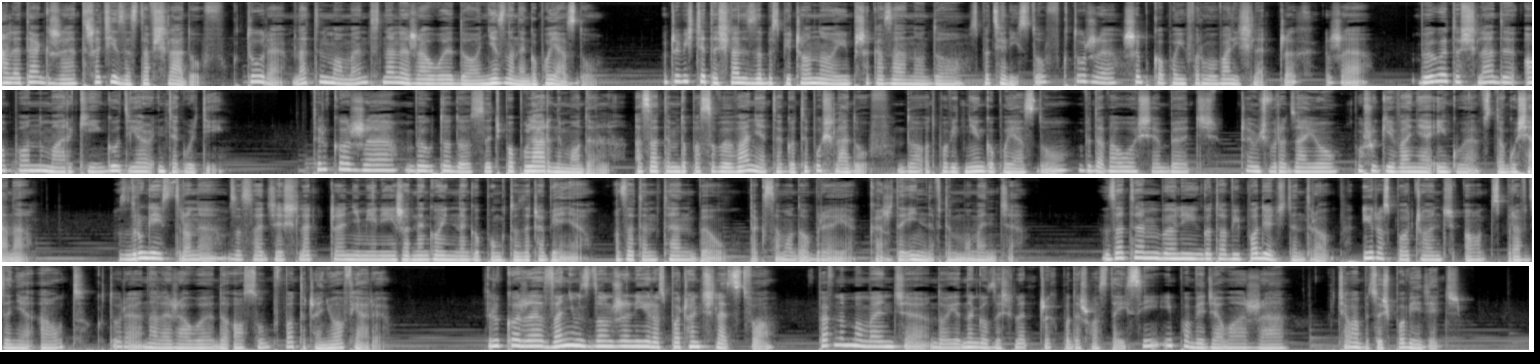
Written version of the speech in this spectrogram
ale także trzeci zestaw śladów, które na ten moment należały do nieznanego pojazdu. Oczywiście te ślady zabezpieczono i przekazano do specjalistów, którzy szybko poinformowali śledczych, że były to ślady opon marki Goodyear Integrity. Tylko, że był to dosyć popularny model, a zatem dopasowywanie tego typu śladów do odpowiedniego pojazdu wydawało się być czymś w rodzaju poszukiwania igły w stogu siana. Z drugiej strony, w zasadzie śledcze nie mieli żadnego innego punktu zaczepienia, a zatem ten był tak samo dobry jak każdy inny w tym momencie. Zatem byli gotowi podjąć ten trop i rozpocząć od sprawdzenia aut, które należały do osób w otoczeniu ofiary. Tylko, że zanim zdążyli rozpocząć śledztwo, pewnym momencie do jednego ze śledczych podeszła Stacy i powiedziała, że chciałaby coś powiedzieć.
